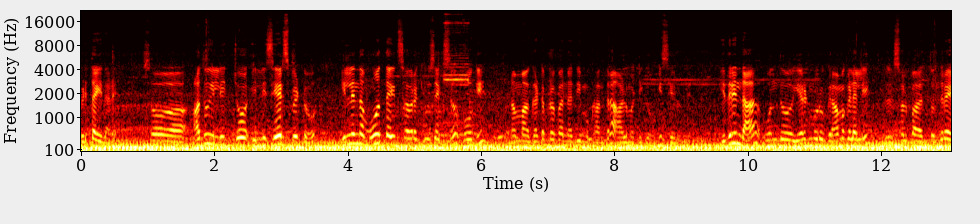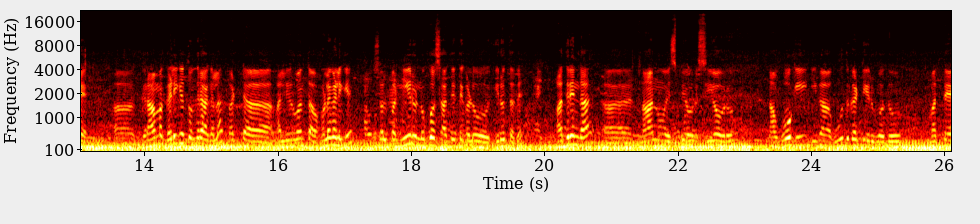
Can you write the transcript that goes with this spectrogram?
ಬಿಡ್ತಾ ಇದ್ದಾರೆ. ಸೊ ಅದು ಇಲ್ಲಿ ಜೋ, ಇಲ್ಲಿ ಸೇರಿಸ್ಬಿಟ್ಟು ಇಲ್ಲಿಂದ ಮೂವತ್ತೈದು ಸಾವಿರ ಕ್ಯೂಸೆಕ್ಸ್ ಹೋಗಿ ನಮ್ಮ ಘಟಪ್ರಭಾ ನದಿ ಮುಖಾಂತರ ಆಳ್ಮಟ್ಟಿಗೆ ಹೋಗಿ ಸೇರುತ್ತೆ. ಇದರಿಂದ ಒಂದು ಎರಡು ಮೂರು ಗ್ರಾಮಗಳಲ್ಲಿ ಸ್ವಲ್ಪ ತೊಂದರೆ ಗ್ರಾಮಗಳಿಗೆ ತೊಂದರೆ ಆಗಲ್ಲ ಬಟ್ ಅಲ್ಲಿರುವಂಥ ಹೊಳೆಗಳಿಗೆ ಸ್ವಲ್ಪ ನೀರು ನುಗ್ಗೋ ಸಾಧ್ಯತೆಗಳು ಇರುತ್ತದೆ. ಅದರಿಂದ ನಾನು ಎಸ್ ಪಿ ಅವರು ಸಿ ಅವರು, ನಾವು ಹೋಗಿ ಈಗ ಊದುಗಟ್ಟಿ ಇರ್ಬೋದು, ಮತ್ತು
